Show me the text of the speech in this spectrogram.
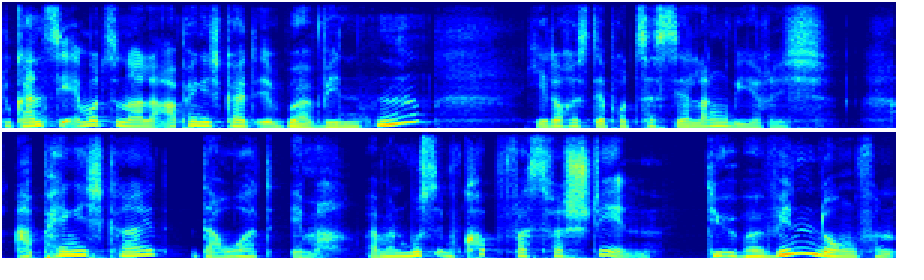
Du kannst die emotionale Abhängigkeit überwinden, jedoch ist der Prozess sehr langwierig. Abhängigkeit dauert immer, weil man muss im Kopf was verstehen. Die Überwindung von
